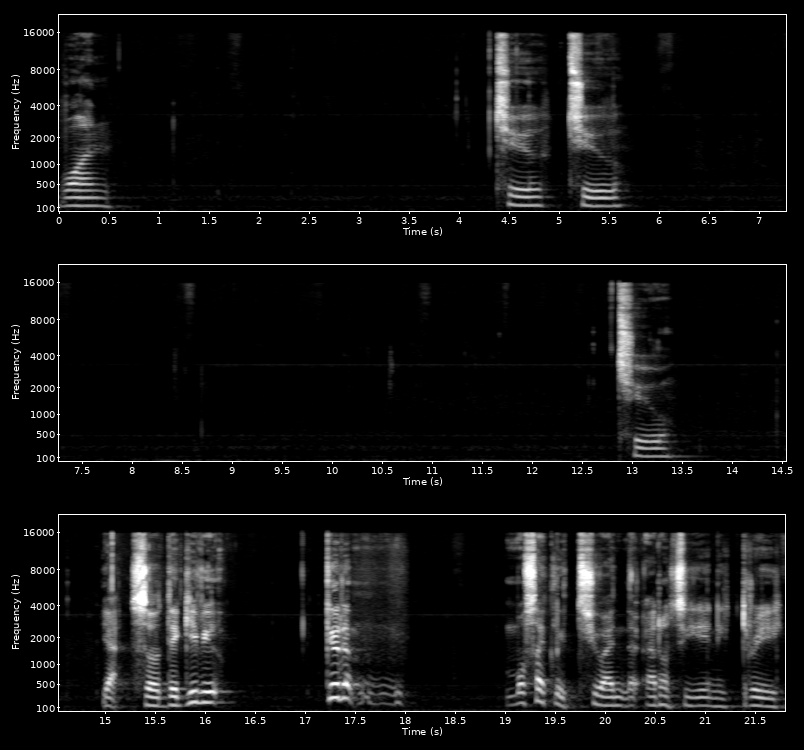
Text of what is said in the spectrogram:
One, two, two. Two. Yeah, so they give you good. Um, most likely two. I, I don't see any three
